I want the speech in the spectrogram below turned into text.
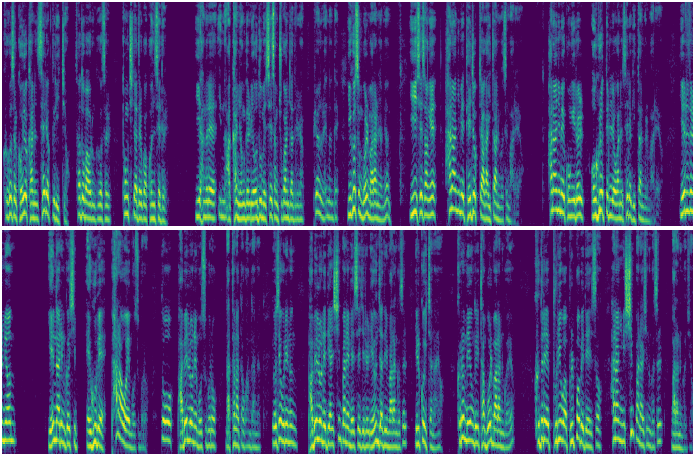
그것을 거역하는 세력들이 있죠. 사도 바울은 그것을 통치자들과 권세들, 이 하늘에 있는 악한 영들, 이 어둠의 세상 주관자들이랑 표현을 했는데 이것은 뭘 말하냐면 이 세상에 하나님의 대적자가 있다는 것을 말해요. 하나님의 공의를 어그러뜨리려고 하는 세력이 있다는 걸 말해요. 예를 들면 옛날엔 그것이 애굽의 파라오의 모습으로 또 바벨론의 모습으로 나타났다고 한다면 요새 우리는 바벨론에 대한 심판의 메시지를 예언자들이 말한 것을 읽고 있잖아요. 그런 내용들이 다 뭘 말하는 거예요? 그들의 불의와 불법에 대해서 하나님이 심판하시는 것을 말하는 거죠.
